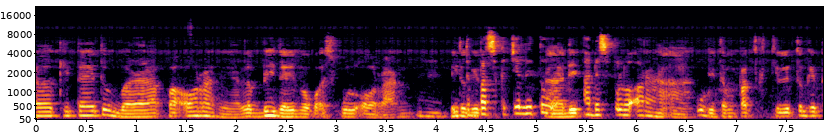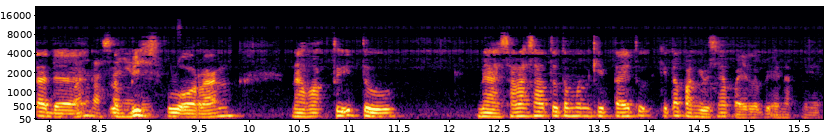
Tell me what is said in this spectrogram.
eh, kita itu berapa orang ya lebih dari pokok 10 orang Hmm, di itu tempat sekecil itu Nah, di- ada 10 orang ah. Uh. di tempat kecil itu kita ada lebih itu? 10 orang nah waktu itu nah salah satu teman kita itu kita panggil siapa ya lebih enaknya ya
